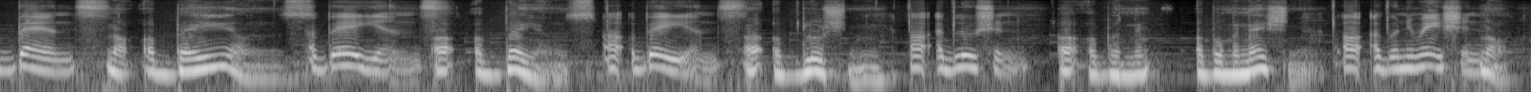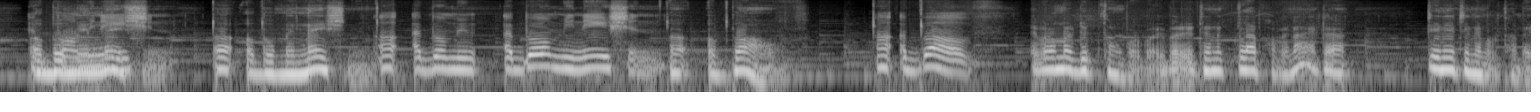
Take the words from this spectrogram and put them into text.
Abeyance. no abeyance Abeyance. a abeyance A abeyance. a ablution A ablution. a abomin- abomination A abomination. no abomination Abomination. a abomination A abomin- abomination. a above A above. এবার আমরা ডিপথং পড়বো এবার এখানে ক্ল্যাপ হবে না এটা টেনে টেনে বলতে হবে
